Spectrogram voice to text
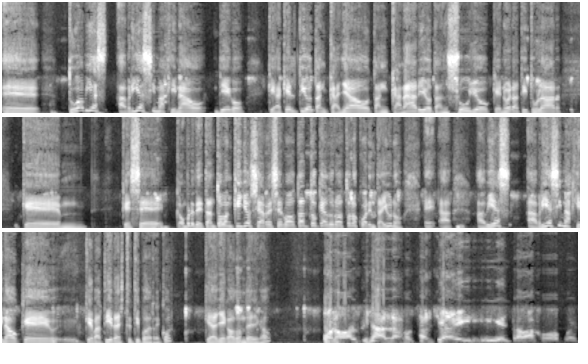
Eh, ¿Tú habías, habrías imaginado, Diego, que aquel tío tan callado, tan canario, tan suyo, que no era titular, que, mm, que se, que, hombre, de tanto banquillo se ha reservado tanto que ha durado hasta los 41? Eh, a- ¿habías, ¿Habrías imaginado que, que batiera este tipo de récord? ¿Que ha llegado donde ha llegado? Bueno, al final la constancia y, el trabajo, pues,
